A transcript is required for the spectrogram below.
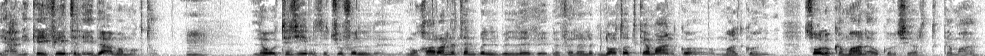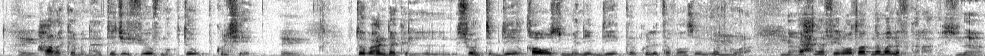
يعني كيفية الإداء ما مكتوب. مم. لو تجي تشوف مقارنة بال بال مثلا بنوتة كمان مال كون سولو كمان أو كونشيرتو كمان اي حركة منها تجي تشوف مكتوب كل شيء. اي مكتوب عندك ال- شلون تبدي القوس من يبدي كل التفاصيل مذكورة. نعم. إحنا في نوتاتنا ما نذكر هذا الشيء. نعم.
